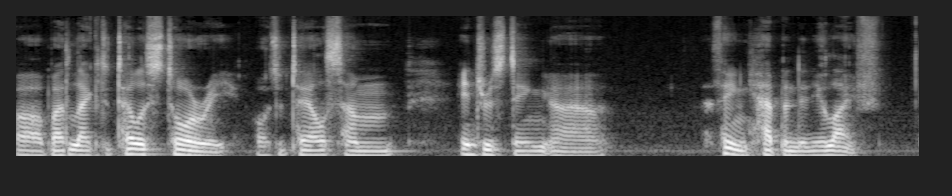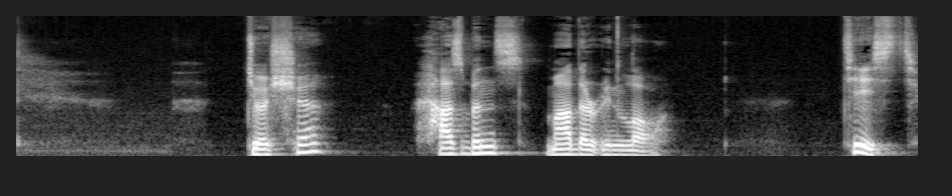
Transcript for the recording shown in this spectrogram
uh, but like to tell a story or to tell some interesting uh, thing happened in your life. Теща, husband's mother-in-law. Тесть,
